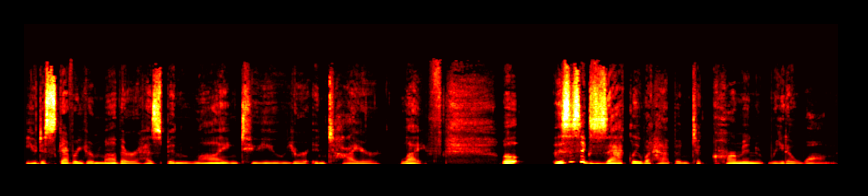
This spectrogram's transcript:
you discover your mother has been lying to you your entire life. Well, this is exactly what happened to Carmen Rita Wong.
